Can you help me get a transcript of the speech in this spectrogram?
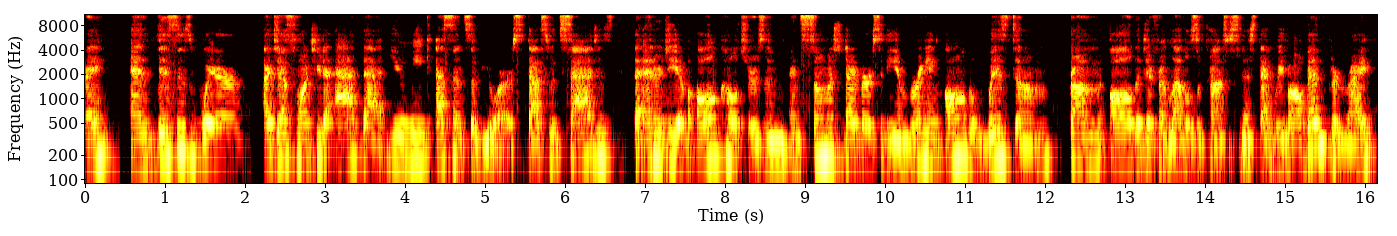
right? And this is where I just want you to add that unique essence of yours. That's what Sag is the energy of all cultures and, and so much diversity and bringing all the wisdom from all the different levels of consciousness that we've all been through, right?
